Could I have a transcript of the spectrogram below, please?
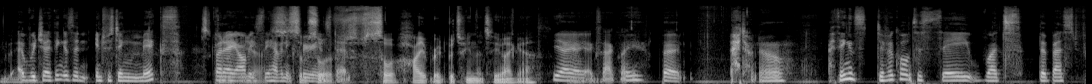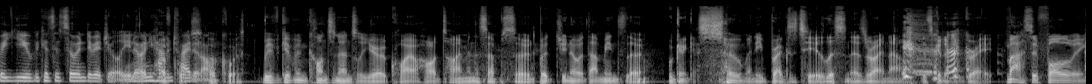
mm. which I think is an interesting mix. It's but I of, obviously yeah, haven't some experienced sort of, it. Sort of hybrid between the two, I guess. Yeah, yeah, yeah, exactly. But I don't know. I think it's difficult to say what's the best for you because it's so individual, you know, and you haven't course, tried it all. Of course. We've given continental Europe quite a hard time in this episode, but do you know what that means, though? We're going to get so many Brexiteer listeners right now. It's going to be great. Massive following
